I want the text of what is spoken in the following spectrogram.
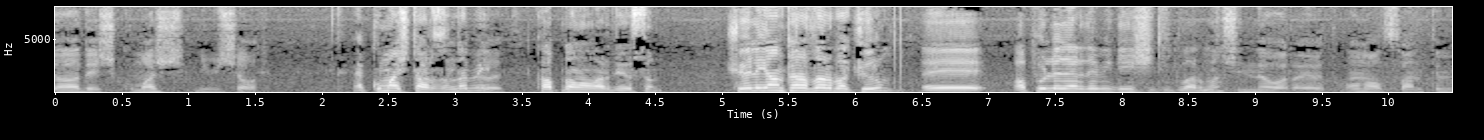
daha değişik kumaş gibi bir şey var. Ya kumaş tarzında bir Evet. kaplama var diyorsun. Şöyle yan taraflara bakıyorum. Ee, apörlelerde bir değişiklik var mı? İçinde var evet 16 santim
